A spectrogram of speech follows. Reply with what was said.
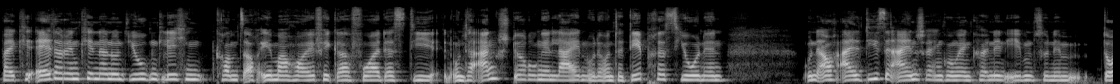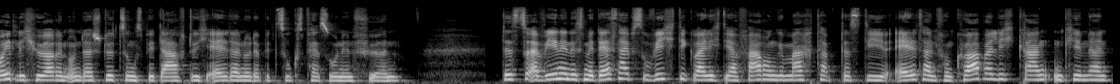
Bei älteren Kindern und Jugendlichen kommt es auch immer häufiger vor, dass die unter Angststörungen leiden oder unter Depressionen. Und auch all diese Einschränkungen können eben zu einem deutlich höheren Unterstützungsbedarf durch Eltern oder Bezugspersonen führen. Das zu erwähnen ist mir deshalb so wichtig, weil ich die Erfahrung gemacht habe, dass die Eltern von körperlich kranken Kindern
